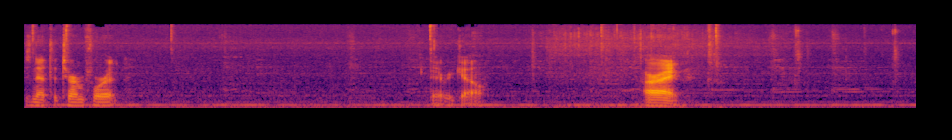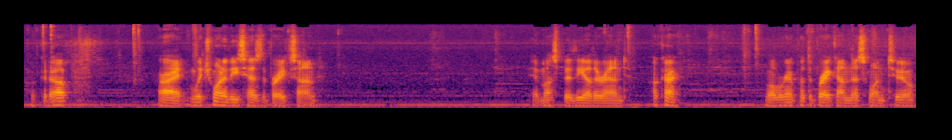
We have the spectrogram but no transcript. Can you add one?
Isn't that the term for it? There we go. Alright. Hook it up. Alright, which one of these has the brakes on? It must be the other end. Okay. Well, we're going to put the brake on this one too.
